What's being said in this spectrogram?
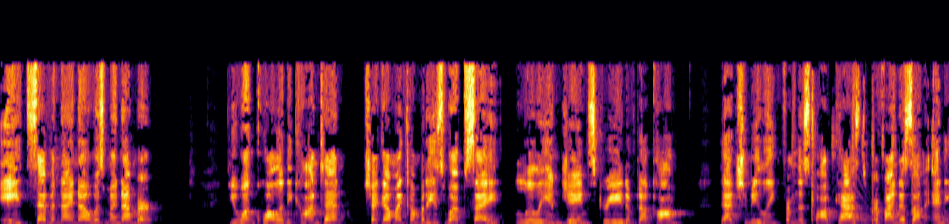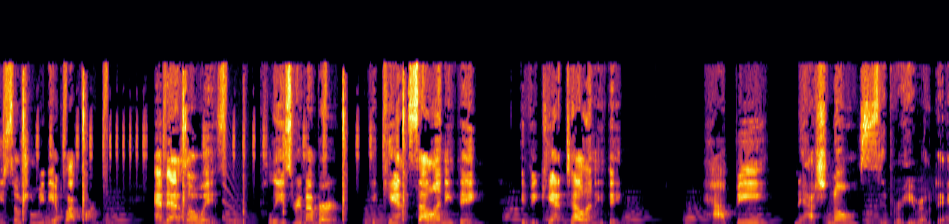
8790 is my number. If you want quality content, check out my company's website, lillianjamescreative.com. That should be linked from this podcast or find us on any social media platform. And as always, please remember you can't sell anything if you can't tell anything. Happy National Superhero Day.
